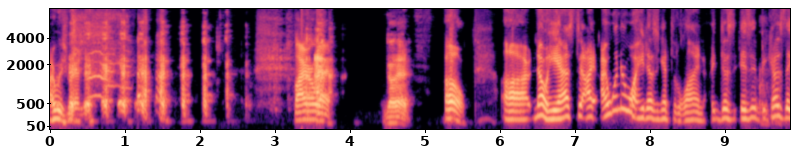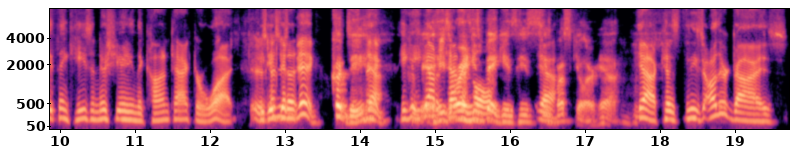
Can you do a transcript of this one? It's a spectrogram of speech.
I was ready. Fire I- away. go ahead. Oh, uh, no, he has to. I, I wonder why he doesn't get to the line. Does is it because they think he's initiating the contact or what? It's did 'cause get he's a- big. Could be. Yeah, he, he be. got a he's right. He's big. He's he's, Yeah. he's muscular. Yeah. Yeah, because these other guys,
